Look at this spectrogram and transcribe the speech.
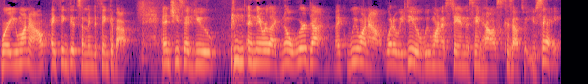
where you want out i think that's something to think about. And she said you and they were like, no, we're done. Like, we want out. What do we do? We want to stay in the same house because that's what you say.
